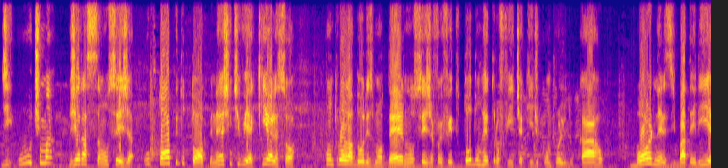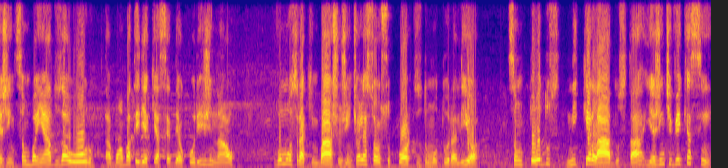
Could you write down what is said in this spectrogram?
de última geração, ou seja, o top do top, né? A gente vê aqui, olha só, controladores modernos, ou seja, foi feito todo um retrofit aqui de controle do carro, burners de bateria, gente, são banhados a ouro, tá bom? A bateria aqui é a Cedelco original, Vou mostrar aqui embaixo, gente. Olha só os suportes do motor ali, ó. São todos niquelados, tá? E a gente vê que assim,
